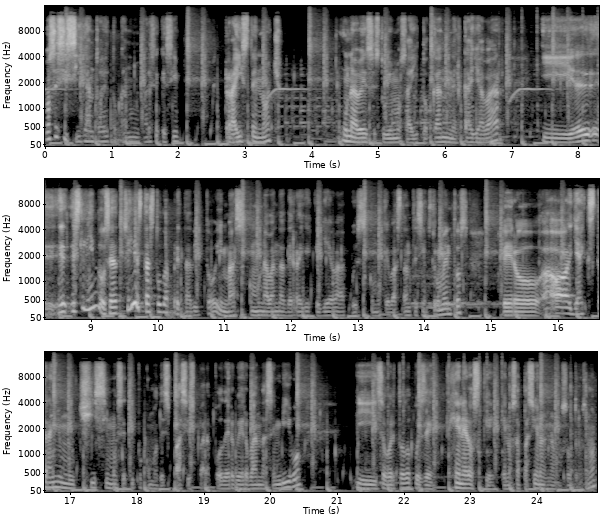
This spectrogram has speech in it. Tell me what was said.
no sé si sigan todavía tocando, me parece que sí, Raíz de Noche. Una vez estuvimos ahí tocando en el Calle Bar y es, lindo, o sea, sí estás todo apretadito y más como una banda de reggae que lleva pues como que bastantes instrumentos, pero oh, ya extraño muchísimo ese tipo como de espacios para poder ver bandas en vivo y sobre todo pues de géneros que, nos apasionan a nosotros, ¿no?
